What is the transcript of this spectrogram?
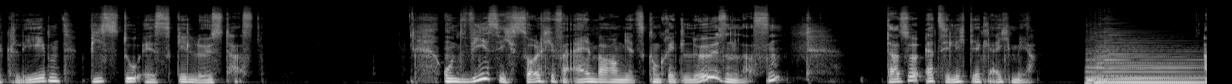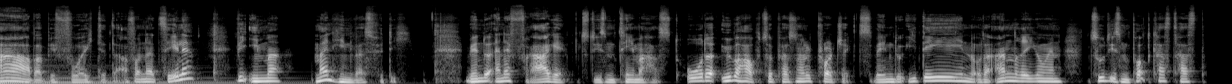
dir kleben, bis du es gelöst hast. Und wie sich solche Vereinbarungen jetzt konkret lösen lassen, dazu erzähle ich dir gleich mehr. Aber bevor ich dir davon erzähle, wie immer mein Hinweis für dich. Wenn du eine Frage zu diesem Thema hast oder überhaupt zu Personal Projects, wenn du Ideen oder Anregungen zu diesem Podcast hast,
